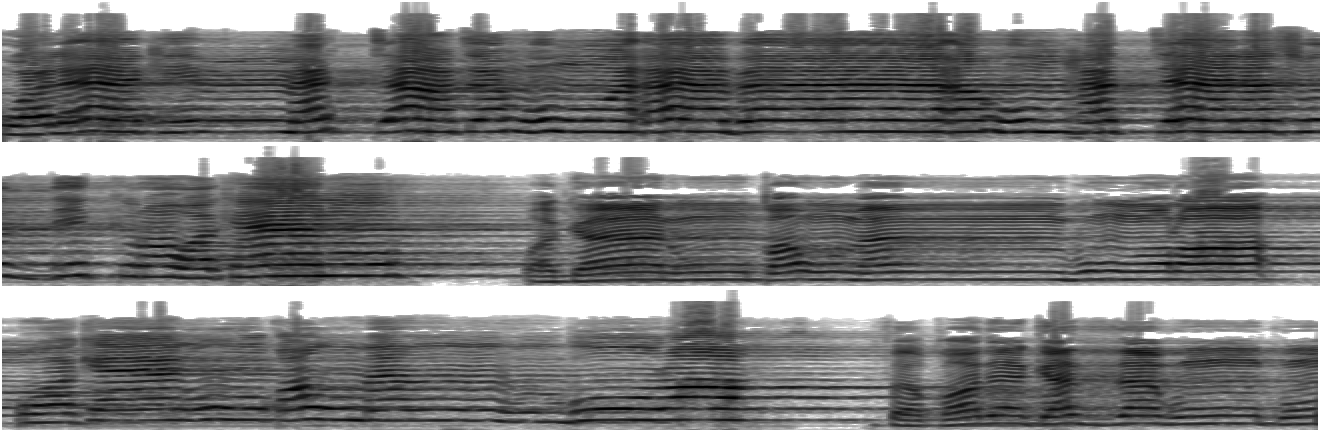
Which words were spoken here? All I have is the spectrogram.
ولكن متعتهم وآباءهم حتى نسوا الذكر وكانوا وكانوا قوما بورا. وكانوا قوما بورا. فقد كذبوكم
